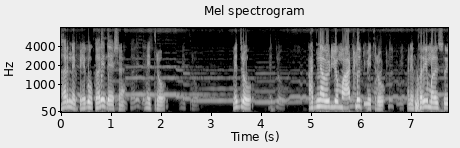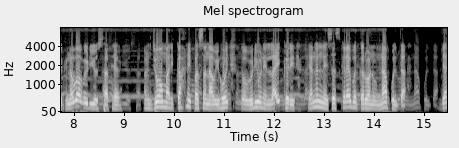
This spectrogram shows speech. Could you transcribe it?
ઘરને ભેગું કરી દેશે. મિત્રો મિત્રો, આજના વિડીયોમાં આટલું જ મિત્રો. અને ફરી મળીશું એક નવા વીડિયો સાથે. અને જો અમારી કહાની પસંદ આવી હોય તો વિડીયોને લાઈક કરી ચેનલને સબસ્ક્રાઈબર કરવાનું ના ભૂલતા. જય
